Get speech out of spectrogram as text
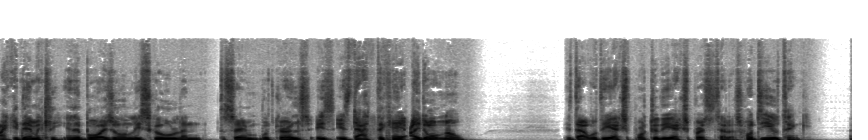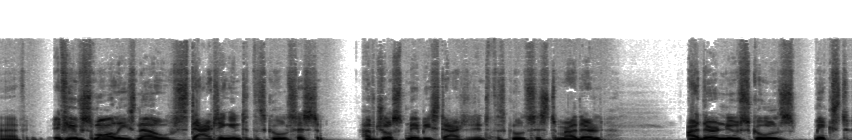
academically in a boys only school and the same with girls? Is is that the case? I don't know. Is that what the expert do the experts tell us? What do you think? Uh, if, if you've smallies now starting into the school system, have just maybe started into the school system, are there are there new schools mixed?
